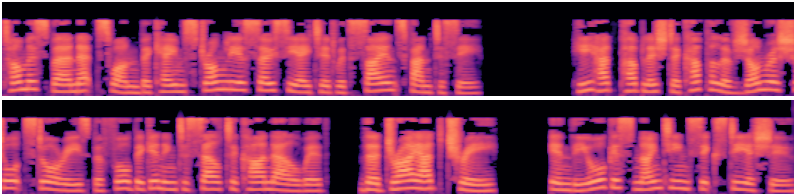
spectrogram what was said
Thomas Burnett Swann became strongly associated with science fantasy. He had published a couple of genre short stories before beginning to sell to Carnell with The Dryad Tree in the August 1960 issue.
